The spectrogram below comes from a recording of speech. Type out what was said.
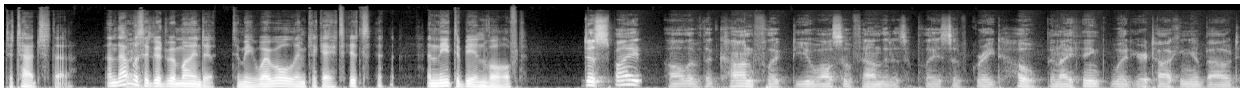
detached there. And that right. was a good reminder to me. We're all implicated and need to be involved. Despite all of the conflict, you also found it as a place of great hope. And I think what you're talking about,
